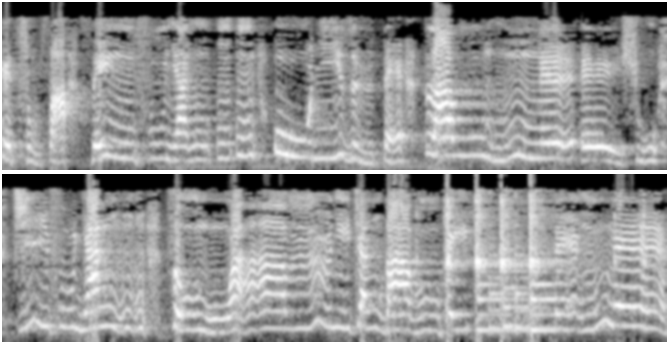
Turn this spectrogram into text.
你个畜生，神夫娘，我年如得老五哎说，继父娘做我啊，与你将大无辈，在五哎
